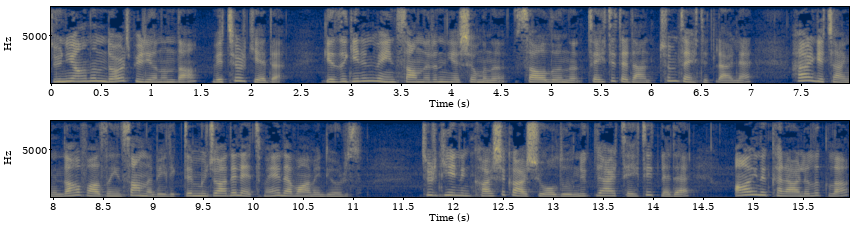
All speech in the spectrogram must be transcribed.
Dünyanın dört bir yanında ve Türkiye'de gezegenin ve insanların yaşamını, sağlığını tehdit eden tüm tehditlerle her geçen gün daha fazla insanla birlikte mücadele etmeye devam ediyoruz. Türkiye'nin karşı karşıya olduğu nükleer tehditle de aynı kararlılıkla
